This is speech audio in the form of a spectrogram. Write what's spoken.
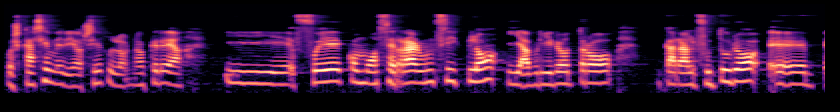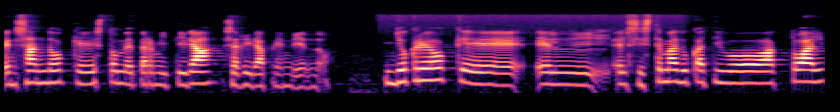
pues casi medio siglo, no crea, y fue como cerrar un ciclo y abrir otro cara al futuro eh, pensando que esto me permitirá seguir aprendiendo. Yo creo que el, sistema educativo actual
